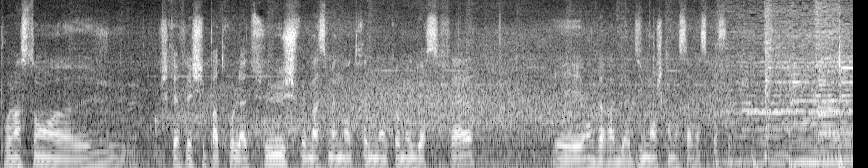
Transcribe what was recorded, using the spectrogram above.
pour l'instant, euh, je ne réfléchis pas trop là-dessus. Je fais ma semaine d'entraînement comme elle doit se faire et on verra bien dimanche comment ça va se passer.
